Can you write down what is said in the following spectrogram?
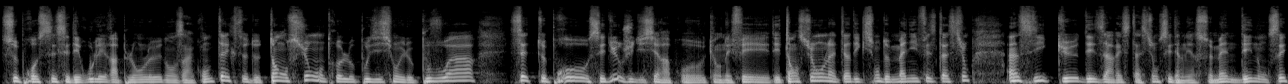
Ce procès s'est déroulé, rappelons-le, dans un contexte de tension entre l'opposition et le pouvoir. Cette procédure judiciaire a provoqué en effet des tensions, l'interdiction de manifestations ainsi que des arrestations ces dernières semaines dénoncées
